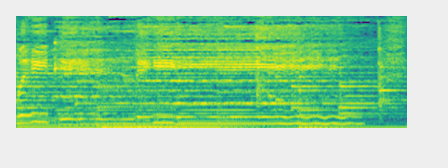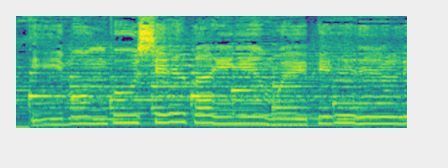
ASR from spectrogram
未别离，一梦不歇百年未别离，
